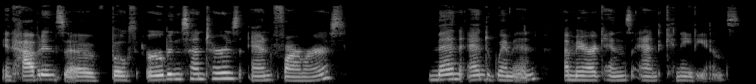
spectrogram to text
inhabitants of both urban centers and farmers, men and women, Americans and Canadians.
